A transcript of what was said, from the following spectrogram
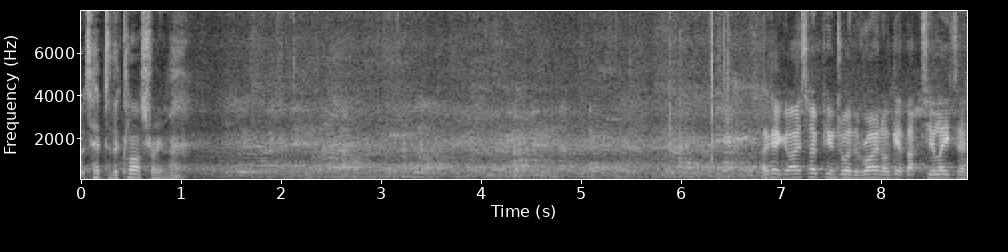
let's head to the classroom. Okay guys, hope you enjoy the ride. I'll get back to you later.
